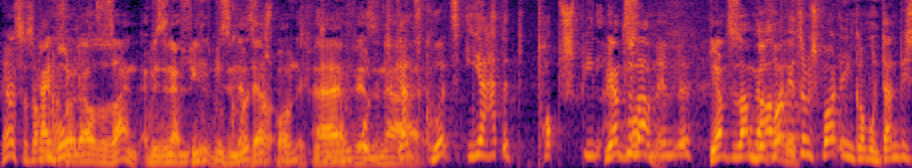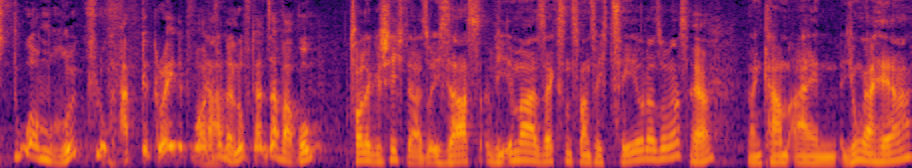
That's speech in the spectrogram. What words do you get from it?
Ja, ist das auch Kein Hund. so. Sollte auch so sein. Wir sind ja viel, wir sind ja sehr sportlich. Wir sind ja, Ähm, wir und sind ja, ganz kurz, ihr hattet Topspiel Wir am haben zusammen- Wochenende. wir haben zusammen Und Bevor wir zum Sportlichen kommen und dann bist du am Rückflug abgegradet worden von der Lufthansa. Warum? Tolle Geschichte. Also ich saß wie immer 26C oder sowas. Ja. Dann kam ein junger Herr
